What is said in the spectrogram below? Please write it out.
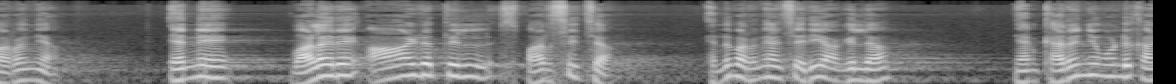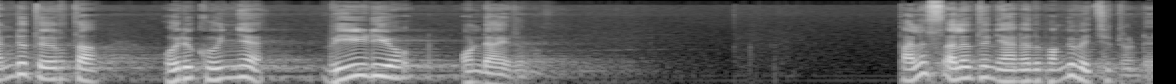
പറഞ്ഞ എന്നെ വളരെ ആഴത്തിൽ സ്പർശിച്ച എന്ന് പറഞ്ഞാൽ ശരിയാകില്ല. ഞാൻ കരഞ്ഞുകൊണ്ട് കണ്ടു തീർത്ത ഒരു കുഞ്ഞ് വീഡിയോ ഉണ്ടായിരുന്നു. പല സ്ഥലത്ത് ഞാനത് പങ്കുവച്ചിട്ടുണ്ട്.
